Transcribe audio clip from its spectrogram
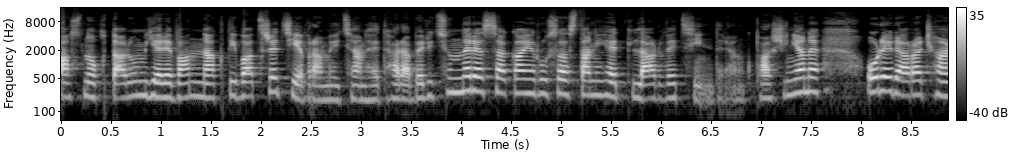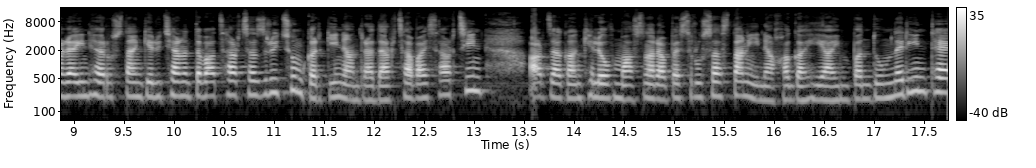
Ասնող տարում Երևանն ակտիվացրեց Եվրամիության հետ հարաբերությունները, սակայն Ռուսաստանի հետ լարվեցին դրանք։ Փաշինյանը օրեր առաջ հանրային հերոստանգերությանը տված հարցազրույցում կրկին անդրադարձավ այս հարցին, արձագանքելով մասնարապես Ռուսաստանի նախագահի այն պնդումներին, թե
